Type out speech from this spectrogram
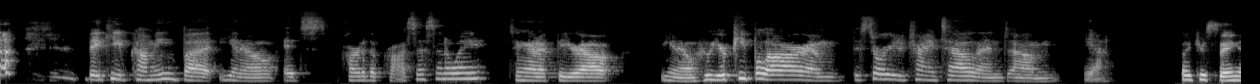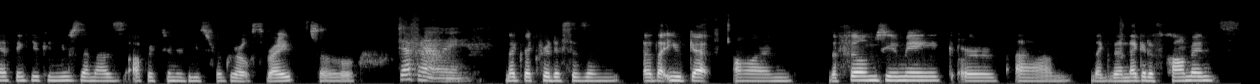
they keep coming, but you know, it's part of the process in a way to kind of figure out, you know, who your people are and the story to try and tell. And um, yeah. Like you're saying, I think you can use them as opportunities for growth, right? So definitely. Like the criticism uh, that you get on the films you make or um, like the negative comments.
